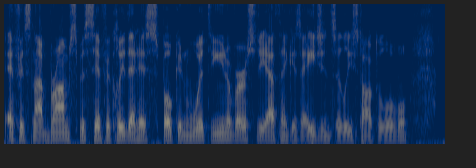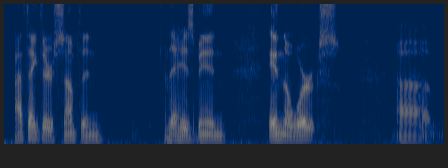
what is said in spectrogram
if it's not Brohm specifically that has spoken with the university, I think his agents at least talked to Louisville. I think there's something that has been in the works um,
